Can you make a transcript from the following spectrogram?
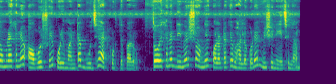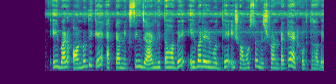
তোমরা এখানে অবশ্যই পরিমাণটা বুঝে অ্যাড করতে পারো। তো এখানে ডিমের সঙ্গে কলাটাকে ভালো করে মিশিয়ে নিয়েছিলাম। এইবার অন্যদিকে একটা মিক্সিং জার নিতে হবে। এইবার এর মধ্যে এই সমস্ত মিশ্রণটাকে অ্যাড করতে হবে।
